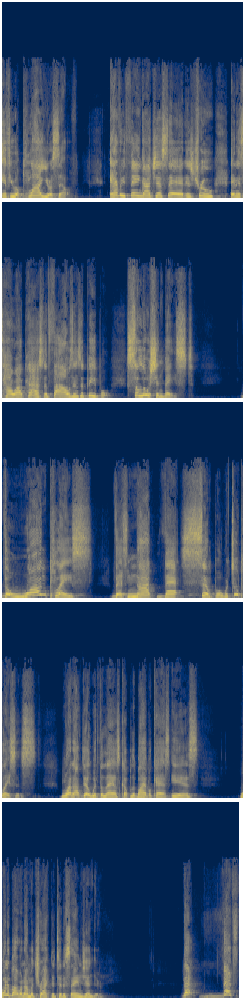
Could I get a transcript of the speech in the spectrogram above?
If you apply yourself, everything I just said is true, and it's how I pastor thousands of people. Solution based. The one place that's not that simple, were two places one I've dealt with the last couple of Bible casts is what about when I'm attracted to the same gender? That that's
